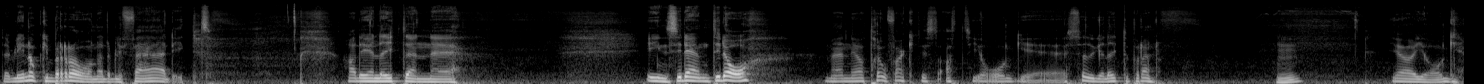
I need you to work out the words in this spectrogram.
Det blir nog bra när det blir färdigt. Hade ju en liten eh, incident idag. Men jag tror faktiskt att jag eh, suger lite på den. Mm. Gör jag.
